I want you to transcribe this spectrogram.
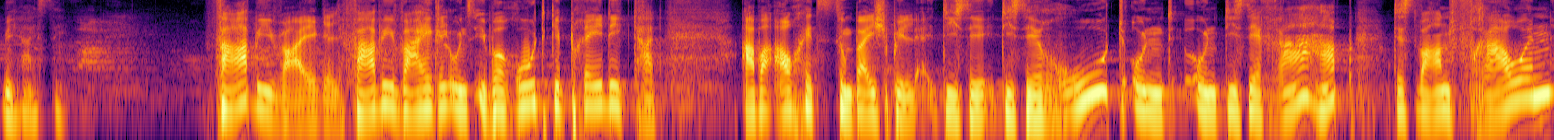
wie heißt sie? Fabi Weigel, Fabi Weigel uns über Ruth gepredigt hat aber auch jetzt zum Beispiel diese, diese Ruth und, und diese Rahab, das waren Frauen,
